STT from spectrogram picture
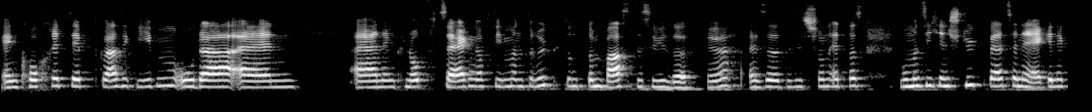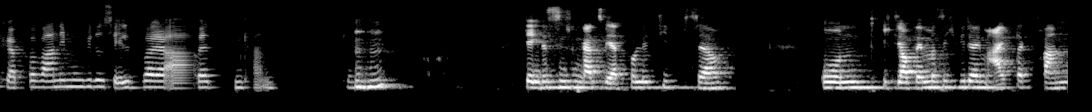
ein Kochrezept quasi geben oder ein, einen Knopf zeigen, auf den man drückt und dann passt es wieder. Ja? Also das ist schon etwas, wo man sich ein Stück weit seine eigene Körperwahrnehmung wieder selber erarbeiten kann. Genau. Mhm. Ich denke, das sind schon ganz wertvolle Tipps, ja. Und ich glaube, wenn man sich wieder im Alltag dran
